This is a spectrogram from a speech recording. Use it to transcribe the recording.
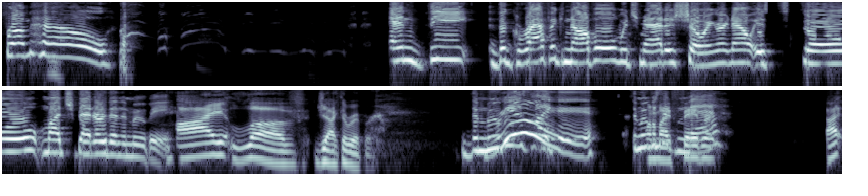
From hell. and the the graphic novel which Matt is showing right now is so much better than the movie. I love Jack the Ripper. The movie is like the movie's of my like favorite- meh. I,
